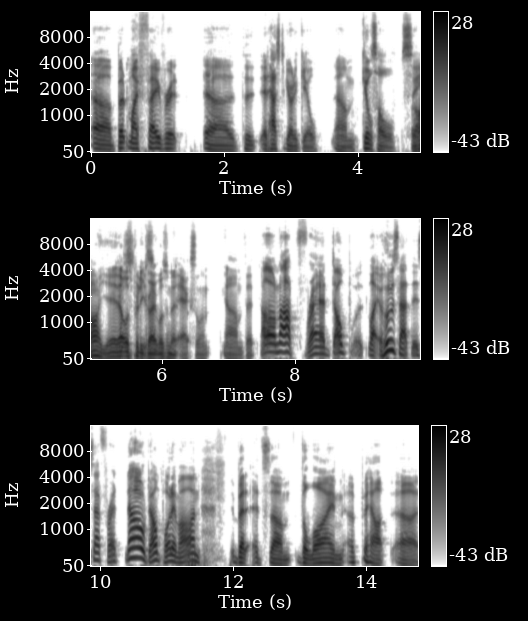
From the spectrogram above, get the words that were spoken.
uh, but my favorite, uh, the it has to go to Gil. Um, Gil's whole scene. Oh, yeah, that was pretty great, wasn't it? Excellent. Um, that oh, not Fred. Don't put, like who's that? Is that Fred? No, don't put him on. But it's um the line about uh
